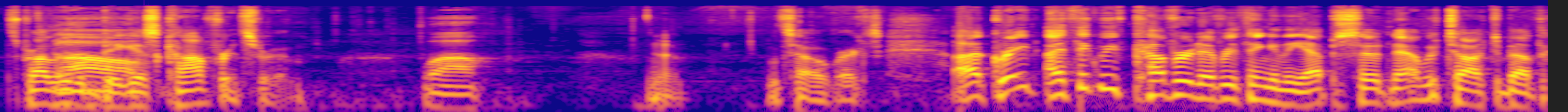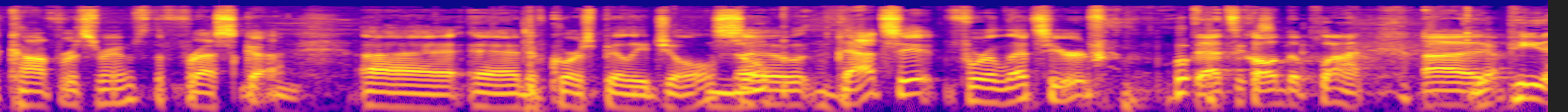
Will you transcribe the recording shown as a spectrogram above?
It's probably Oh. the biggest conference room. Wow. Yeah, that's how it works. Uh, great. I think we've covered everything in the episode now. We've talked about the conference rooms, the fresca, uh, and of course, Billy Joel. So that's it for Let's Hear It from That's called the plot. Uh, Yeah. Pete,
